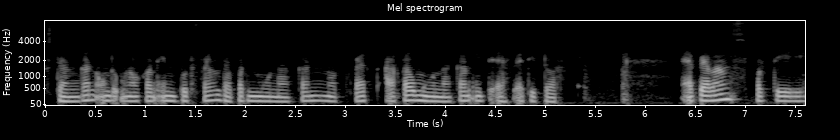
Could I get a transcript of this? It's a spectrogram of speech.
Sedangkan untuk melakukan input file dapat menggunakan Notepad atau menggunakan IDF Editor. Appellants seperti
